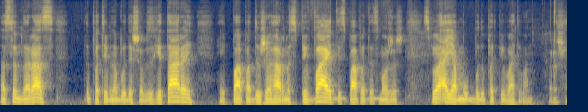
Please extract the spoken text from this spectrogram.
наступний раз Потрібно буде, щоб з гітари. І папа дуже гарно співає, ти з папи ти зможеш співати, а я буду підпівати вам. хорошо.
